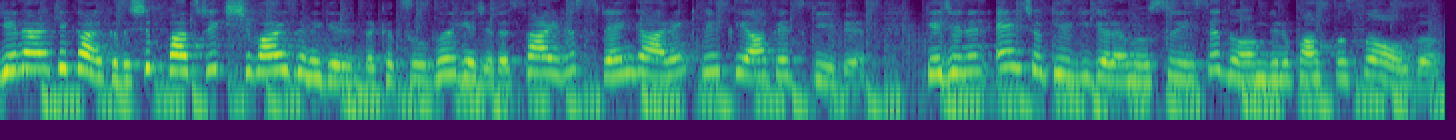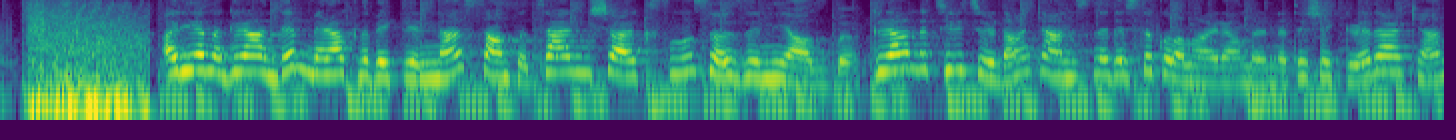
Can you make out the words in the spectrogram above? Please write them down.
Yeni erkek arkadaşı Patrick Schwarzenegger'in de katıldığı gecede Cyrus rengarenk bir kıyafet giydi. Gecenin en çok ilgi gören unsuru ise doğum günü pastası oldu. Ariana Grande merakla beklenilen Santa Tell şarkısının sözlerini yazdı. Grande Twitter'dan kendisine destek olan hayranlarına teşekkür ederken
